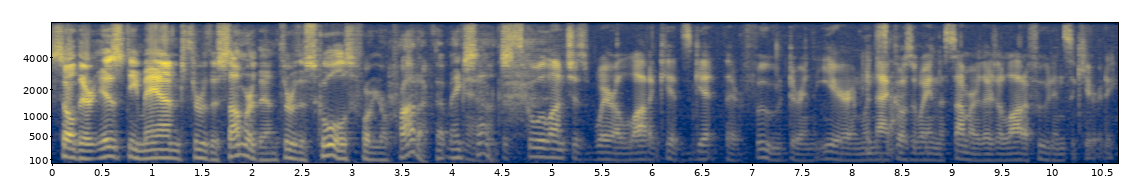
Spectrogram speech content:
So there is demand through the summer then, through the schools for your product. That makes The sense. school lunch is where a lot of kids get their food during the year, and when that goes away in the summer, there's a lot of food insecurity.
